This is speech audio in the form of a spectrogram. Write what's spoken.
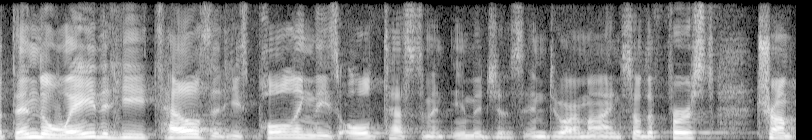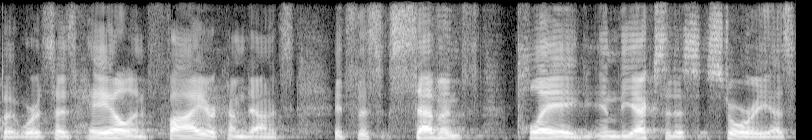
But then the way that he tells it, he's pulling these Old Testament images into our mind. So the first trumpet, where it says hail and fire come down, it's, it's this seventh plague in the Exodus story as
